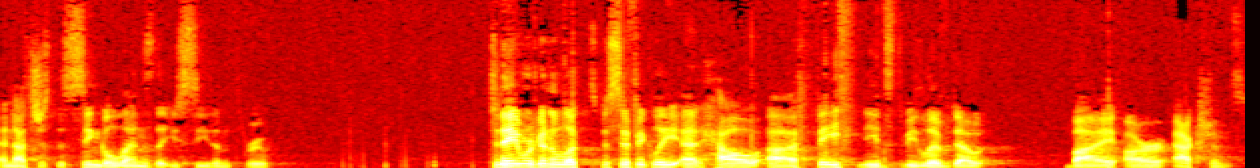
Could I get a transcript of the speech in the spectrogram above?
and that's just the single lens that you see them through. Today we're going to look specifically at how uh, faith needs to be lived out by our actions.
